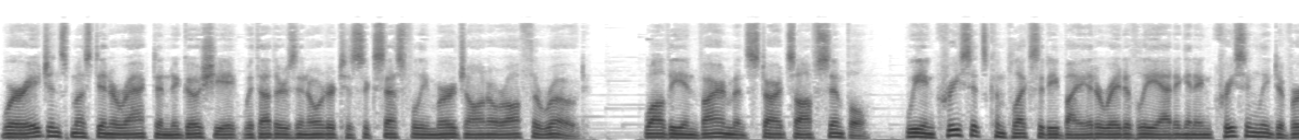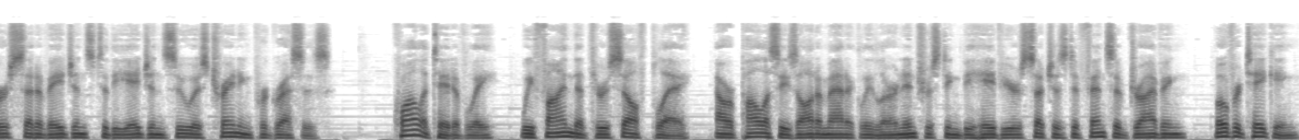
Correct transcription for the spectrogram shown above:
where agents must interact and negotiate with others in order to successfully merge on or off the road. While the environment starts off simple, we increase its complexity by iteratively adding an increasingly diverse set of agents to the agent zoo as training progresses. Qualitatively, we find that through self-play, our policies automatically learn interesting behaviors such as defensive driving, overtaking,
